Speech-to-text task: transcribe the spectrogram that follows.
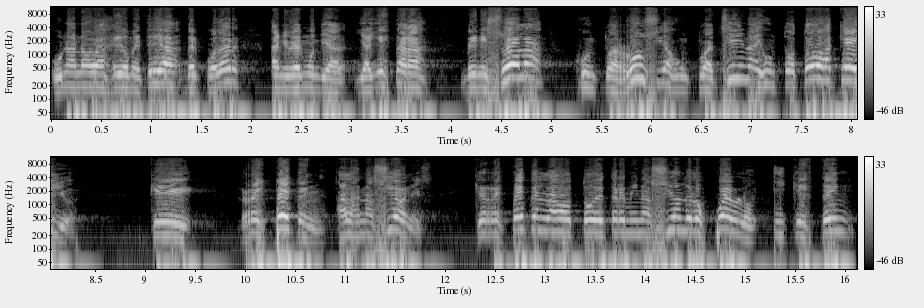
una nueva geometría del poder a nivel mundial. Y allí estará Venezuela junto a Rusia, junto a China y junto a todos aquellos que respeten a las naciones, que respeten la autodeterminación de los pueblos y que estén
